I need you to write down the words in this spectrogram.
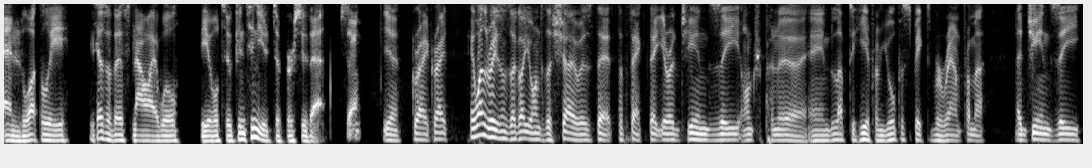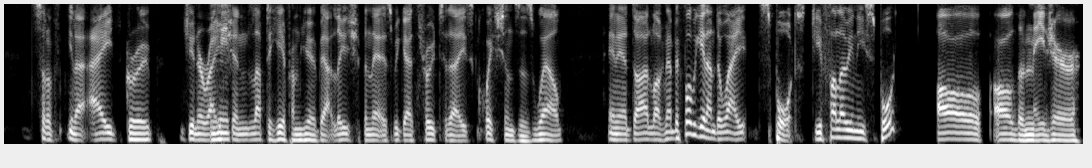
And luckily, because of this, now I will be able to continue to pursue that. So, yeah, great, great. And one of the reasons I got you onto the show is that the fact that you're a Gen Z entrepreneur and love to hear from your perspective around from a, a Gen Z sort of, you know, age group, generation. Mm-hmm. Love to hear from you about leadership and that as we go through today's questions as well and our dialogue. Now, before we get underway, sport. Do you follow any sport? All all the major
